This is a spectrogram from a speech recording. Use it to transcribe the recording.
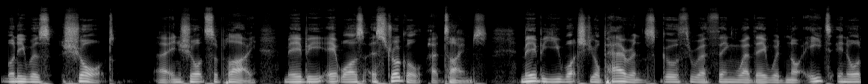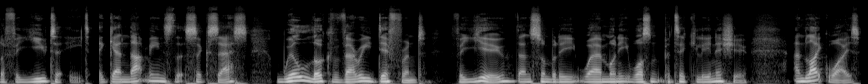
money was short uh, in short supply. Maybe it was a struggle at times. Maybe you watched your parents go through a thing where they would not eat in order for you to eat. Again, that means that success will look very different for you than somebody where money wasn't particularly an issue. And likewise,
